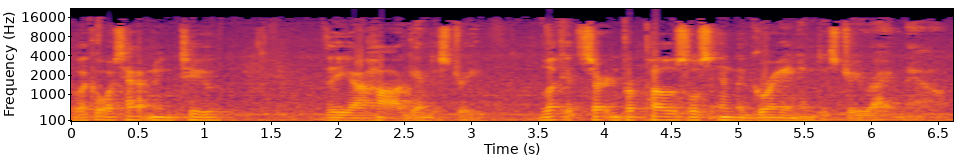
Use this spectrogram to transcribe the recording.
Look at what's happening to the uh, hog industry. Look at certain proposals in the grain industry right now.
